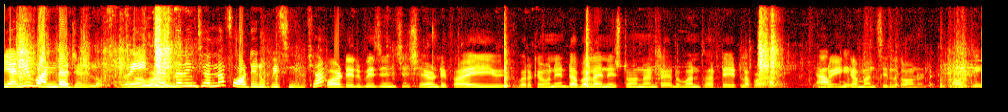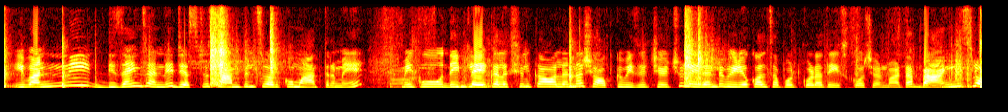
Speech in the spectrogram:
ఇవన్నీ వన్ డజన్లో. రేంజ్ ఎంత నుంచి అన్నా ఫార్టీ రూపీస్ నుంచా? ఫార్టీ రూపీస్ నుంచి సెవెంటీ ఫైవ్ వరకు డబల్ లైన్ ఇష్టం అంటే వన్ థర్టీ ఇట్లా పడుతుంది. ఇంకా ఓకే. ఇవన్నీ డిజైన్స్ అండి జస్ట్ శాంపిల్స్ వరకు మాత్రమే. మీకు దీంట్లో ఏ కలెక్షన్ కావాలన్నా షాప్కి విజిట్ చేయొచ్చు లేదంటే వీడియో కాల్ సపోర్ట్ కూడా తీసుకోవచ్చు అనమాట బ్యాంగిల్స్లో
